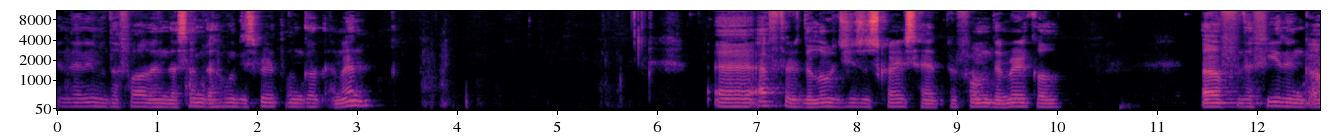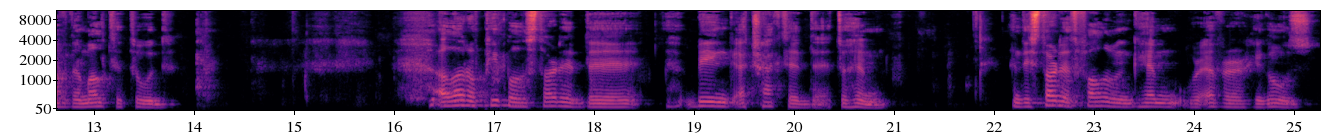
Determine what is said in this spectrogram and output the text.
In the name of the Father, and the Son, the Holy Spirit, one God. Amen. Uh, after the Lord Jesus Christ had performed the miracle of the feeding of the multitude, a lot of people started uh, being attracted to him and they started following him wherever he goes.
